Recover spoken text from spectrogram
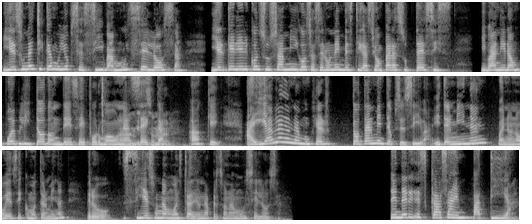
Y es una chica muy obsesiva, muy celosa. Y él quería ir con sus amigos a hacer una investigación para su tesis. Iban a ir a un pueblito donde se formó una Ah, secta. Midsommar. Ok. Ahí habla de una mujer totalmente obsesiva. Y terminan, bueno, no voy a decir cómo terminan, pero sí es una muestra de una persona muy celosa. Tener escasa empatía.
